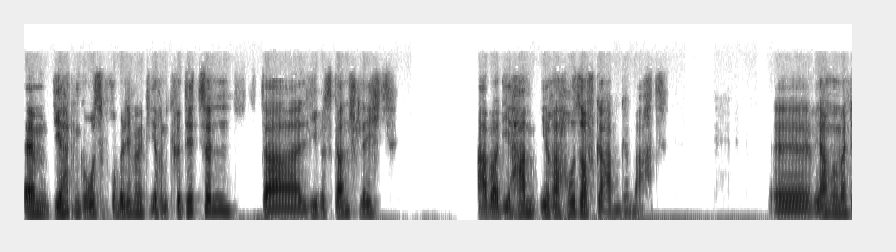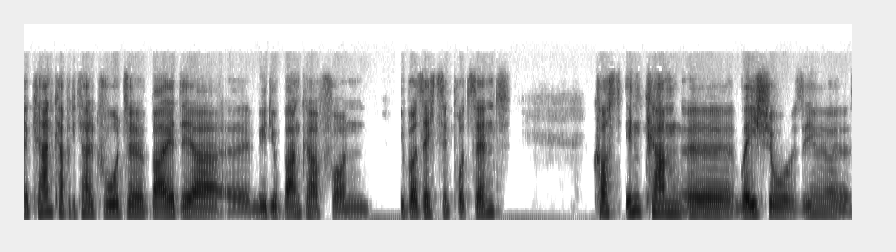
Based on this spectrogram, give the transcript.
Ähm, die hatten große Probleme mit ihren Krediten. Da lief es ganz schlecht. Aber die haben ihre Hausaufgaben gemacht. Äh, wir haben im Moment eine Kernkapitalquote bei der äh, Mediobanca von über 16 Prozent. Cost-Income-Ratio äh,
